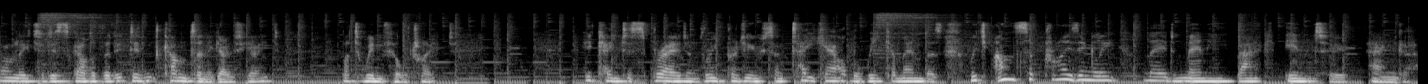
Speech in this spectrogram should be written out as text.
only to discover that it didn't come to negotiate, but to infiltrate. It came to spread and reproduce and take out the weaker members, which unsurprisingly led many back into anger.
